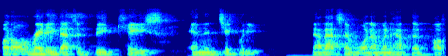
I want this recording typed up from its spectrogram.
but already that's a big case in antiquity. Now that's number one. I'm going to have to pause.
